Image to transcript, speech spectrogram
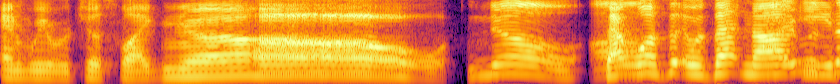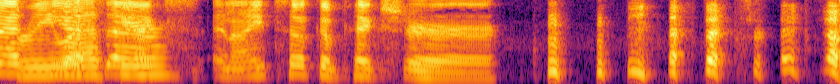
And we were just like, no, No, that uh, wasn't. Was that not I was E3 at last year? PSX and I took a picture. yeah, that's right. No,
